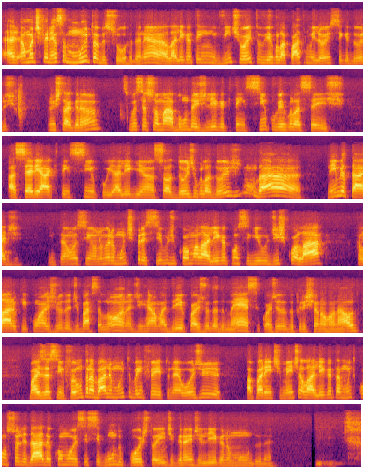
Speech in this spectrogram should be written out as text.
é, é uma diferença muito absurda, né? A La Liga tem 28,4 milhões de seguidores no Instagram. Se você somar a Bundesliga, que tem 5,6, a Série A, que tem 5, e a Ligue 1 só 2,2, não dá nem metade. Então, assim, é um número muito expressivo de como a La Liga conseguiu descolar, claro que com a ajuda de Barcelona, de Real Madrid, com a ajuda do Messi, com a ajuda do Cristiano Ronaldo, mas, assim, foi um trabalho muito bem feito, né? Hoje aparentemente a La Liga está muito consolidada como esse segundo posto aí de grande liga no mundo, né?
